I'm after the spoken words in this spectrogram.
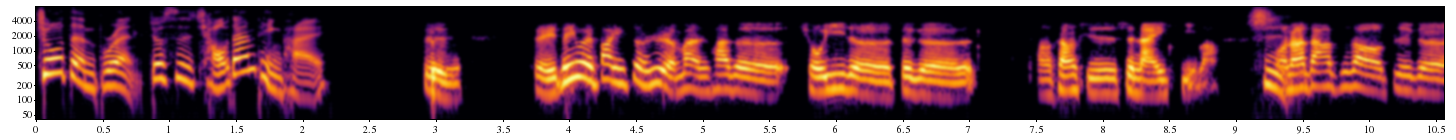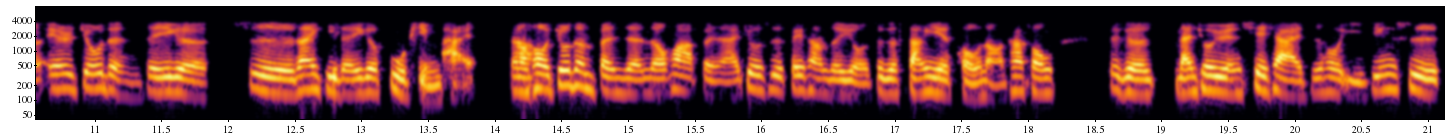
Jordan Brand，就是乔丹品牌。是，对，那因为巴黎圣日耳曼它的球衣的这个厂商其实是 Nike 嘛，是。哦，那大家知道这个 Air Jordan 这一个是 Nike 的一个副品牌，然后 Jordan 本人的话本来就是非常的有这个商业头脑，他从这个篮球员卸下来之后，已经是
